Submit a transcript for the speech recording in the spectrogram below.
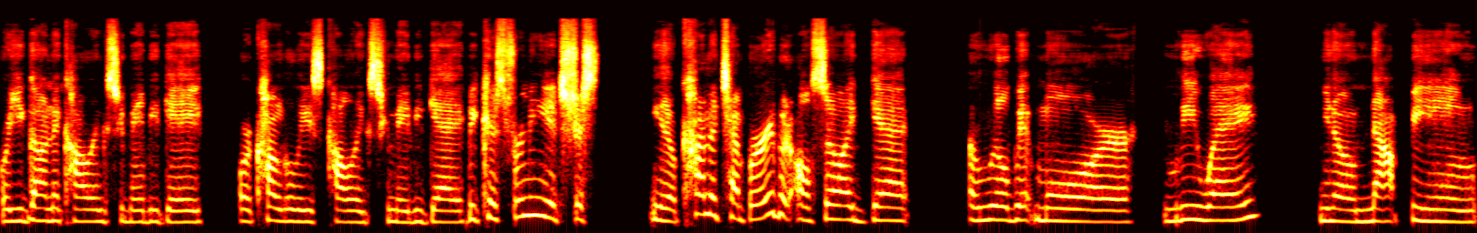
or Ugandan colleagues who may be gay or Congolese colleagues who may be gay. Because for me, it's just, you know, kind of temporary, but also I get a little bit more leeway, you know, not being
